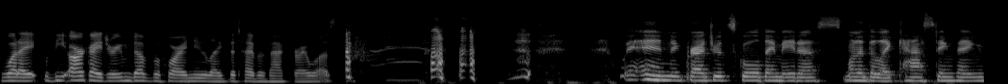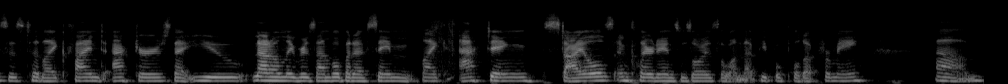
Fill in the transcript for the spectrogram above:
what I the arc I dreamed of before I knew like the type of actor I was. in graduate school they made us one of the like casting things is to like find actors that you not only resemble but have same like acting styles and claire danes was always the one that people pulled up for me. Um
